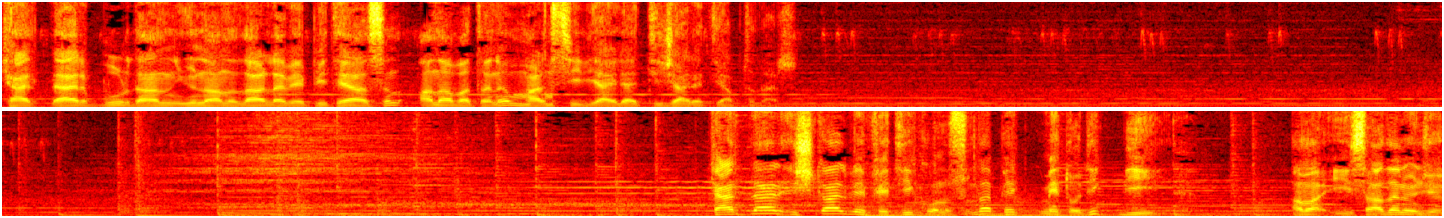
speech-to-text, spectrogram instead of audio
Keltler buradan Yunanlılarla ve Piteas'ın ana vatanı Marsilya ile ticaret yaptılar. Kentler işgal ve fetih konusunda pek metodik değildi. Ama İsa'dan önce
